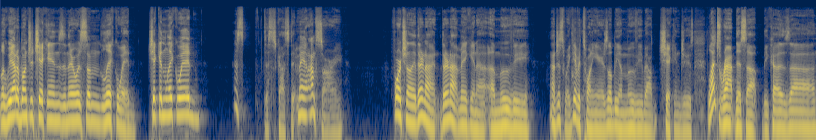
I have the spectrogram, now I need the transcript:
Look, we had a bunch of chickens and there was some liquid. Chicken liquid. That's disgusting. Man, I'm sorry. Fortunately, they're not they're not making a, a movie. Now just wait, give it 20 years. There'll be a movie about chicken juice. Let's wrap this up because uh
